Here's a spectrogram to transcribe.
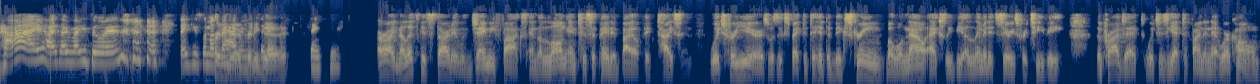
Hi, how's everybody doing? Thank you so much pretty for having good, pretty me today. good. Thank you. All right, now let's get started with Jamie Foxx and the long anticipated biopic Tyson which for years was expected to hit the big screen, but will now actually be a limited series for TV. The project, which is yet to find a network home,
